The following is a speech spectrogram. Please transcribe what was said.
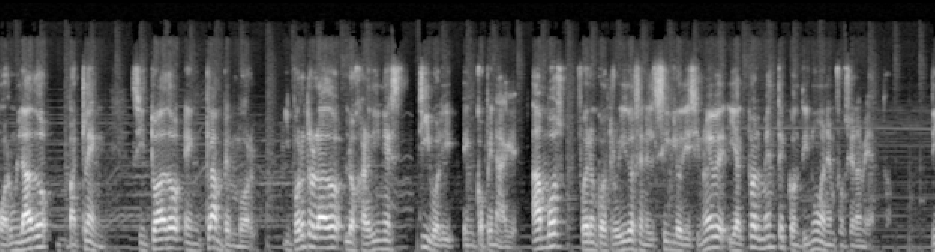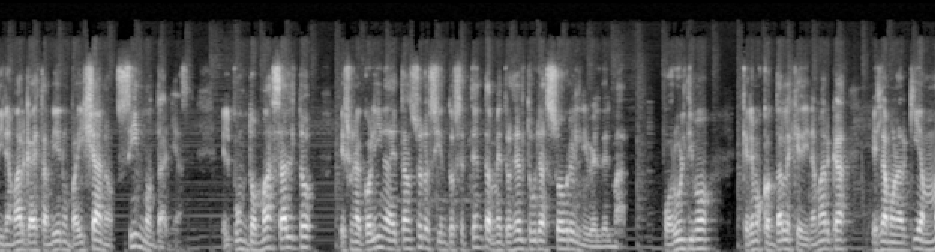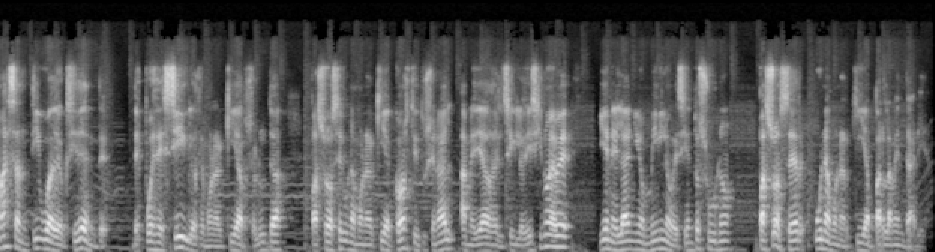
Por un lado, Backlen, situado en Klampenborg, y por otro lado los jardines Tivoli en Copenhague. Ambos fueron construidos en el siglo XIX y actualmente continúan en funcionamiento. Dinamarca es también un país llano, sin montañas. El punto más alto es una colina de tan solo 170 metros de altura sobre el nivel del mar. Por último, queremos contarles que Dinamarca es la monarquía más antigua de Occidente. Después de siglos de monarquía absoluta, pasó a ser una monarquía constitucional a mediados del siglo XIX y en el año 1901 pasó a ser una monarquía parlamentaria.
